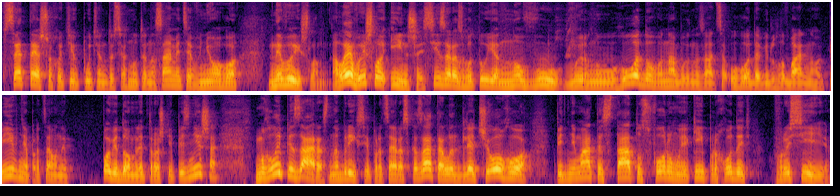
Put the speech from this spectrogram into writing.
все те, що хотів Путін досягнути на саміті, в нього не вийшло. Але вийшло інше. Сі зараз готує нову мирну угоду. Вона буде називатися Угода від глобального півдня. Про це вони повідомлять трошки пізніше. Могли б і зараз на Бріксі про це розказати, але для чого піднімати статус форуму, який проходить в Росії?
